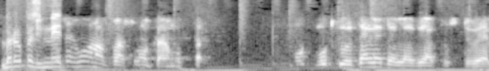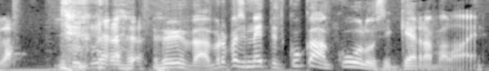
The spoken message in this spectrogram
Mä rupesin miettimään, huonompaan suuntaan, mutta mut, mut kyllä tällä edelleen vielä pystyy elää. hyvä. Mä rupesin miettimään, että kuka on kuuluisin keravalainen.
